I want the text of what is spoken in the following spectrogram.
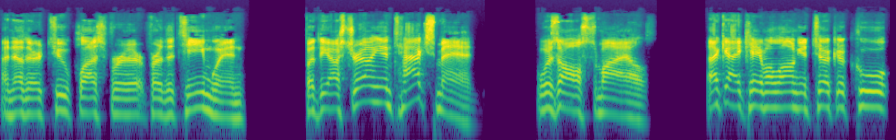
another two plus for, for the team win. But the Australian taxman was all smiles. That guy came along and took a cool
